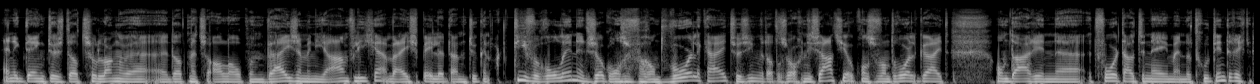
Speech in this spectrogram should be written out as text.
En ik denk dus dat zolang we dat met z'n allen op een wijze manier aanvliegen, en wij spelen daar natuurlijk een actieve rol in. Het is ook onze verantwoordelijkheid. Zo zien we dat als organisatie ook onze verantwoordelijkheid om daarin uh, het voortouw te nemen en dat goed in te richten.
